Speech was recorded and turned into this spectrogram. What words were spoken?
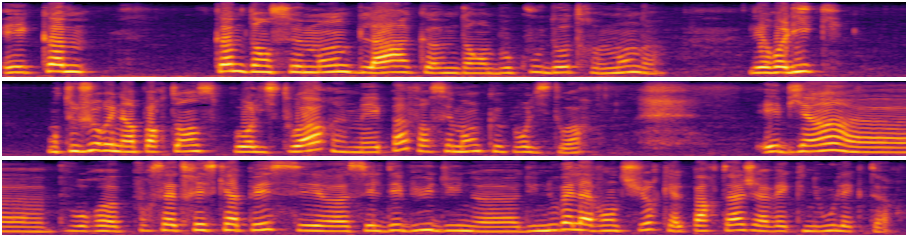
Et comme, comme dans ce monde-là, comme dans beaucoup d'autres mondes, les reliques ont toujours une importance pour l'histoire, mais pas forcément que pour l'histoire. Eh bien, euh, pour, pour cette rescapée, c'est euh, le début d'une euh, nouvelle aventure qu'elle partage avec nous, lecteurs.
